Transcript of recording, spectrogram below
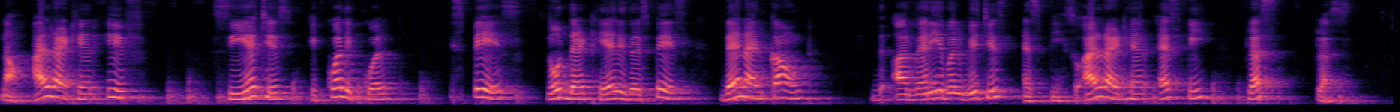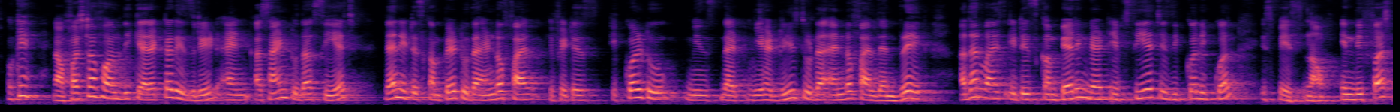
Now I'll write here if ch is equal equal space, note that here is a space, then I'll count our variable which is sp. So I'll write here sp plus plus. Okay. Now first of all the character is read and assigned to the ch then it is compared to the end of file if it is equal to means that we had reached to the end of file then break otherwise it is comparing that if ch is equal equal space now in the first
